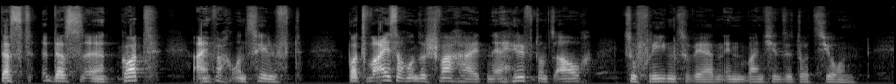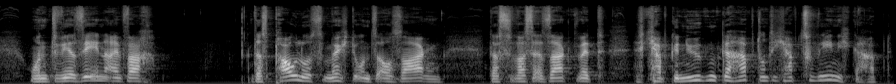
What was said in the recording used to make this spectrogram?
dass, dass äh, Gott einfach uns hilft. Gott weiß auch unsere Schwachheiten. Er hilft uns auch, zufrieden zu werden in manchen Situationen. Und wir sehen einfach, dass Paulus möchte uns auch sagen, das, was er sagt mit, ich habe genügend gehabt und ich habe zu wenig gehabt.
